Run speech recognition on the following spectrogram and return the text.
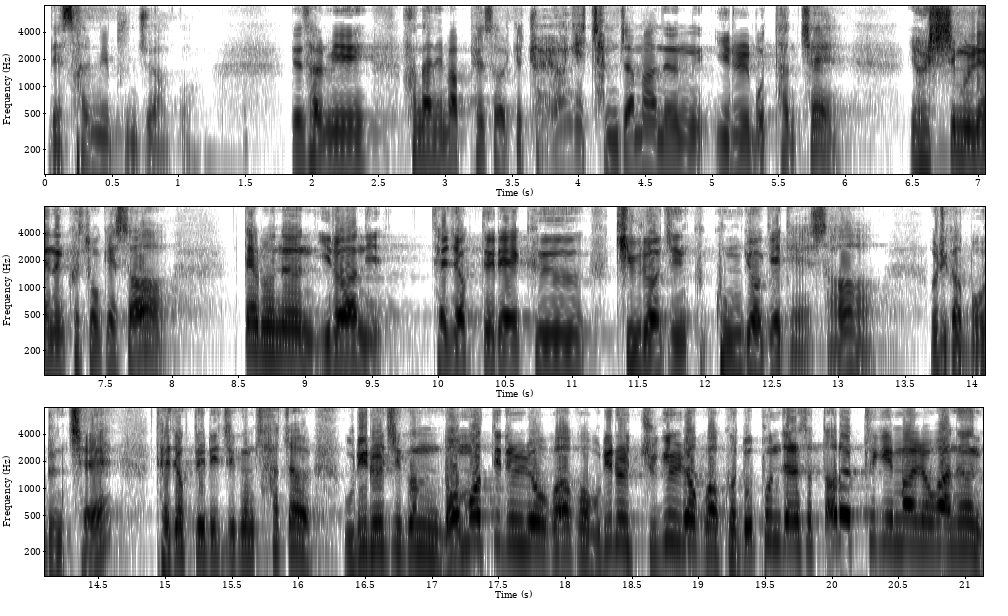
내 삶이 분주하고 내 삶이 하나님 앞에서 이렇게 조용히 잠잠하는 일을 못한 채 열심을 내는 그 속에서 때로는 이러한 대적들의 그 기울어진 그 공격에 대해서 우리가 모른 채 대적들이 지금 사절 우리를 지금 넘어뜨리려고 하고 우리를 죽이려고 하고 그 높은 자리에서 떨어뜨리게 하려고 하는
